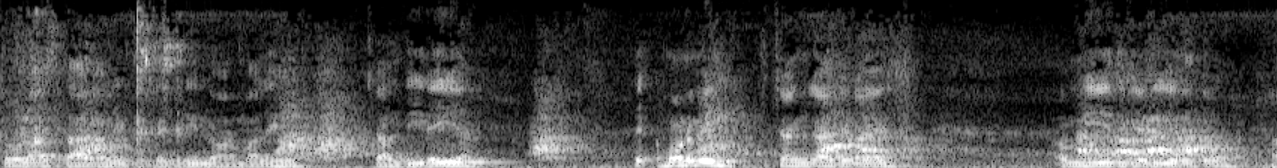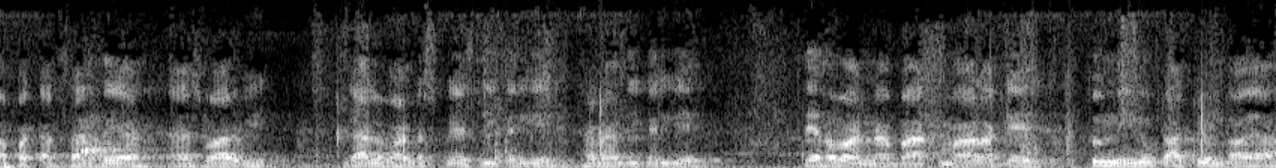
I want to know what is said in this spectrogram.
16 17 ਲੀਟਰ ਤੇ ਜਿਹੜੀ ਨਾਰਮਲ ਇਹ ਚੱਲਦੀ ਰਹੀ ਆ। ਤੇ ਹੁਣ ਵੀ ਚੰਗਾ ਜਿਹੜਾ ਹੈ ਉਮੀਦ ਜਿਹੜੀ ਇਹਦੇ ਤੋਂ ਆਪਾਂ ਕਰ ਸਕਦੇ ਆ ਇਸ ਵਾਰ ਵੀ ਗੱਲ ਵੰਡ ਸਪੇਸ ਦੀ ਕਰੀਏ ਥਣਾ ਦੀ ਕਰੀਏ, ਤੇ ਹਵਾਨਾ ਬਾਕਮਾਲ ਅੱਗੇ ਧੁੰਨੀ ਨੂੰ ਟੱਚ ਹੁੰਦਾ ਆ।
